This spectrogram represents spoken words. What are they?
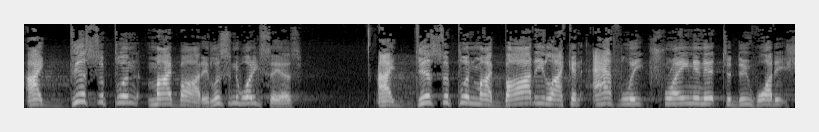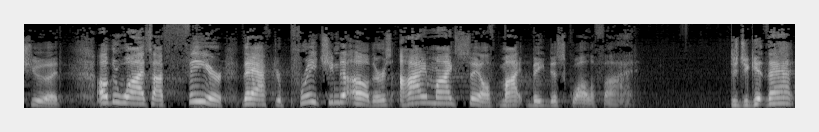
I discipline my body. Listen to what he says. I discipline my body like an athlete training it to do what it should. Otherwise, I fear that after preaching to others, I myself might be disqualified. Did you get that?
